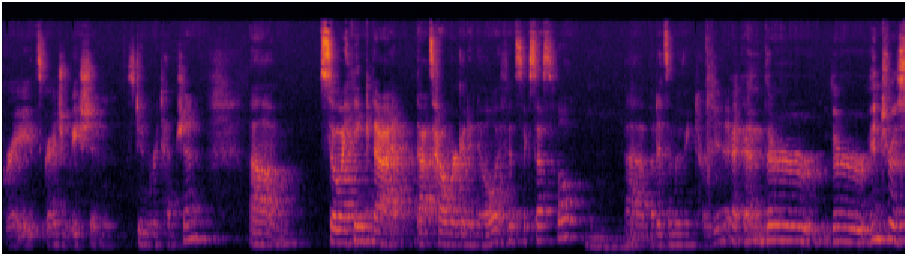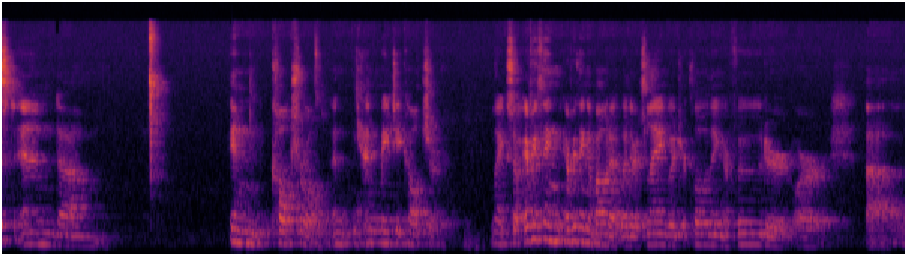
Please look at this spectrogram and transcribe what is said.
grades, graduation, student retention. Um, so I think that that's how we're going to know if it's successful. Uh, but it's a moving target. And their their interest and um, in cultural and yeah. in Métis culture like so, everything everything about it, whether it's language or clothing or food or or uh,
